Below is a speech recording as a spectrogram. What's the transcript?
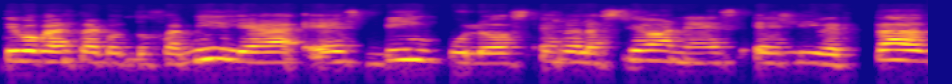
Tiempo para estar con tu familia, es vínculos, es relaciones, es libertad,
